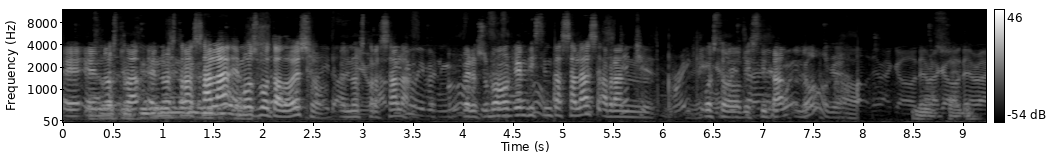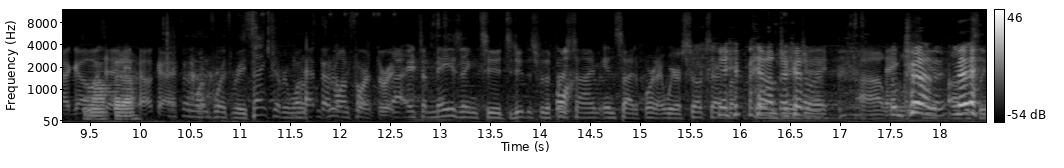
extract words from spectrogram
eh, en, nuestra, en nuestra sala hemos votado eso. En nuestra sala. Pero supongo que en distintas salas habrán puesto distinta. ¿No? ¿O qué? There I No go, sé. there I go. Vamos a there I esperar. go. Okay. FN143. Thanks, everyone. This was really fun. FN143. Uh, Espérate. Uh, Espérate.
